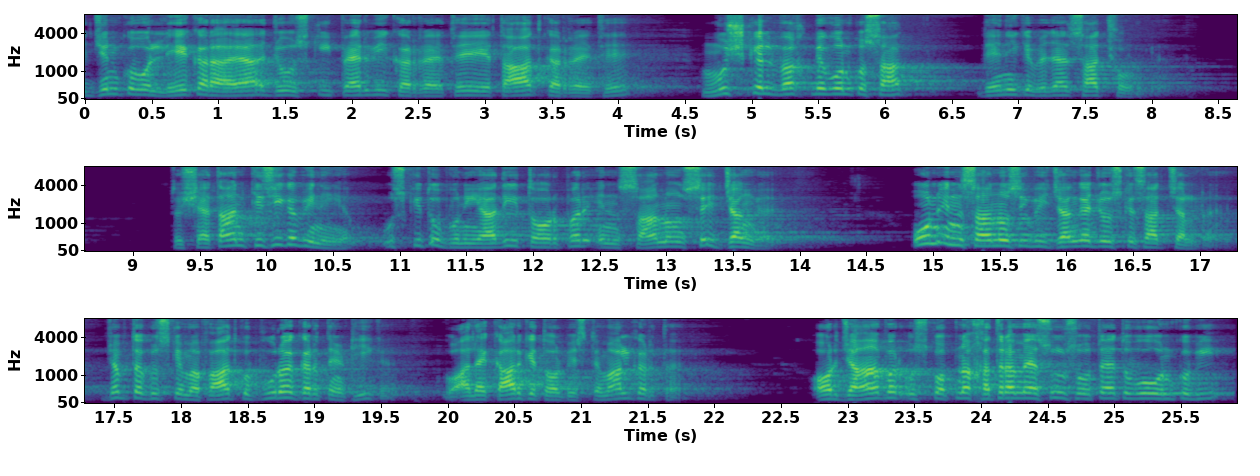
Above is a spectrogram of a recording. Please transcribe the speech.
کہ جن کو وہ لے کر آیا جو اس کی پیروی کر رہے تھے، اطاعت کر رہے تھے، مشکل وقت میں وہ ان کو ساتھ دینے کے بجائے ساتھ چھوڑ گیا۔ تو شیطان کسی کا بھی نہیں ہے۔ اس کی تو بنیادی طور پر انسانوں سے جنگ ہے۔ ان انسانوں سے بھی جنگ ہے جو اس کے ساتھ چل رہے ہیں۔ جب تک اس کے مفاد کو پورا کرتے ہیں، ٹھیک ہے، وہ اعلی کار کے طور پہ استعمال کرتا ہے۔ اور جہاں پر اس کو اپنا خطرہ محسوس ہوتا ہے تو وہ ان کو بھی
